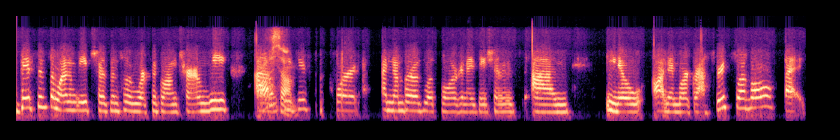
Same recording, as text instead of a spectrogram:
This is the one we've chosen to work with long term. We um, awesome. we do support a number of local organizations, um, you know, on a more grassroots level. But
